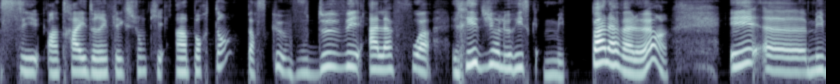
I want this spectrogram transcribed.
c'est un travail de réflexion qui est important parce que vous devez à la fois réduire le risque mais pas la valeur. Et, mais,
